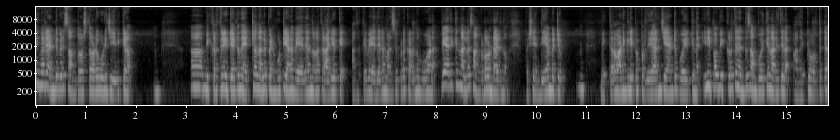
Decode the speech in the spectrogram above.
നിങ്ങൾ രണ്ടുപേരും സന്തോഷത്തോടെ കൂടി ജീവിക്കണം. വിക്രത്തിന് കിട്ടിയേക്കുന്ന ഏറ്റവും നല്ല പെൺകുട്ടിയാണ് വേദ എന്നുള്ള കാര്യമൊക്കെ. അതൊക്കെ വേദയുടെ മനസ്സിൽ കൂടെ കടന്നു പോവാണ്. വേദയ്ക്ക് നല്ല സങ്കടം ഉണ്ടായിരുന്നു. പക്ഷെ എന്ത് ചെയ്യാൻ പറ്റും. വിക്രമാണെങ്കിൽ ഇപ്പം പ്രതികാരം ചെയ്യാനായിട്ട് പോയിരിക്കുന്നത് ഇനിയിപ്പോൾ വിക്രത്തിന് എന്ത് സംഭവിക്കുമെന്ന് അറിയത്തില്ല. അതൊക്കെ ഓർത്തിട്ട്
